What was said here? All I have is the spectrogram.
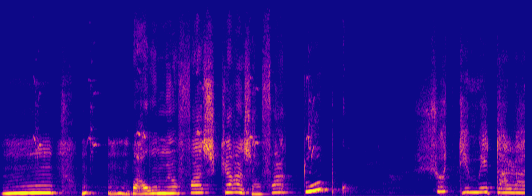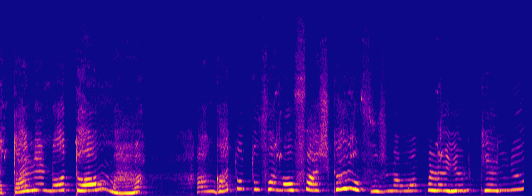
Humm mba omeo fasika ahy azafady tompoko. Sao dia mety aladala ianao Tom a! Angaha totofanao fasika ao io vozona mampalahelo kely io.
